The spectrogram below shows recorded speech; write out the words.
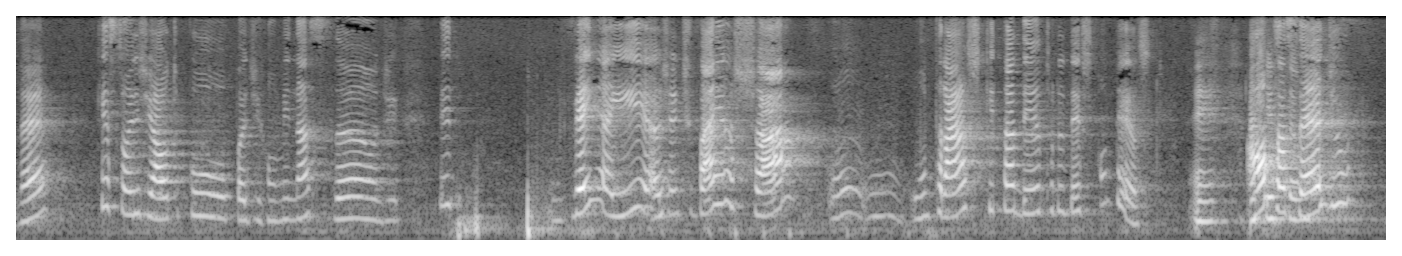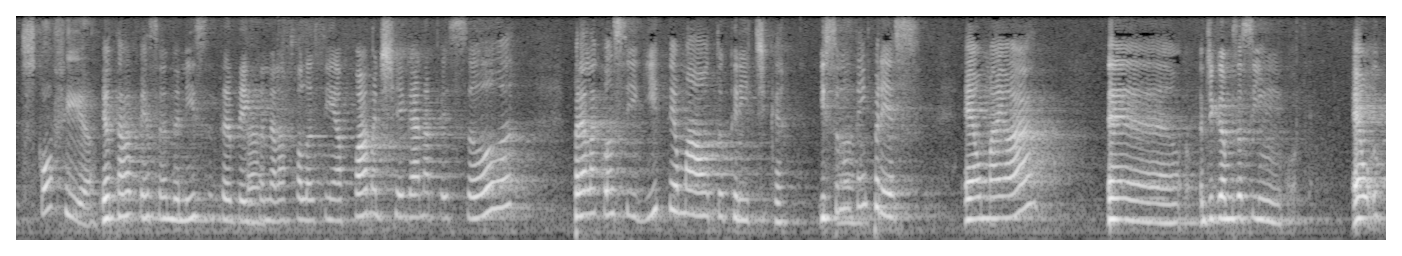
né? Questões de autoculpa, de ruminação, de... Vem aí, a gente vai achar um, um um traço que está dentro desse contexto. É, Alto questão... assédio, desconfia. Eu estava pensando nisso também, tá. quando ela falou assim, a forma de chegar na pessoa para ela conseguir ter uma autocrítica. Isso ah. não tem preço. É o maior, é, digamos assim, é, é,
